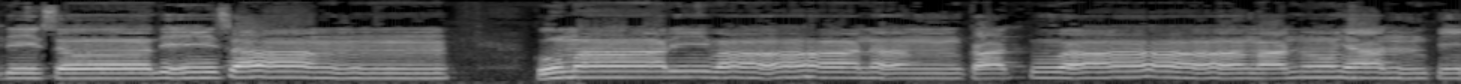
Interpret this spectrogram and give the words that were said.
දිසෝ දිසං කුමාරිවානං කත්තුවාං අනුයන්ති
